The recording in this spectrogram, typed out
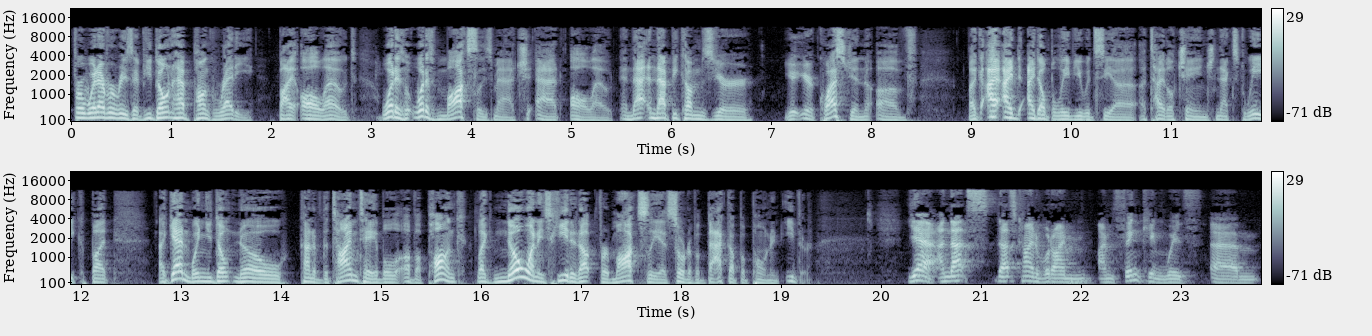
for whatever reason, if you don't have Punk ready by All Out, what is what is Moxley's match at All Out? And that and that becomes your your, your question of like I, I, I don't believe you would see a, a title change next week, but again, when you don't know kind of the timetable of a Punk, like no one is heated up for Moxley as sort of a backup opponent either. Yeah, and that's that's kind of what I'm I'm thinking with um,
